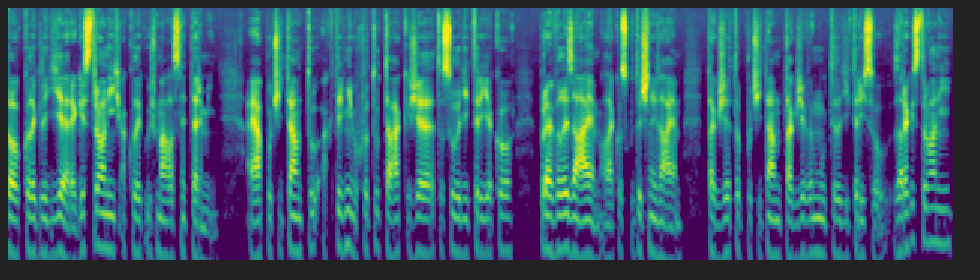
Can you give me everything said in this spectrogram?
to, kolik lidí je registrovaných a kolik už má vlastně termín. A já počítám tu aktivní ochotu tak, že to jsou lidi, kteří jako projevili zájem, ale jako skutečný zájem. Takže to počítám tak, že vemu ty lidi, kteří jsou zaregistrovaní,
